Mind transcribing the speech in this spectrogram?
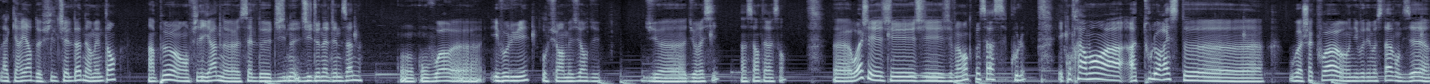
la carrière de Phil Sheldon et en même temps un peu en filigrane euh, celle de G. G. Jonah Jameson qu'on voit euh, évoluer au fur et à mesure du du, euh, du récit. C'est assez intéressant. Euh, ouais, j'ai vraiment trouvé ça assez cool. Et contrairement à, à tout le reste euh, où à chaque fois au niveau des must on disait euh,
